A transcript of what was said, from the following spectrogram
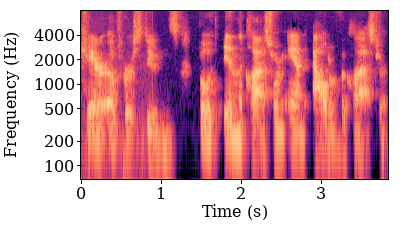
care of her students, both in the classroom and out of the classroom.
